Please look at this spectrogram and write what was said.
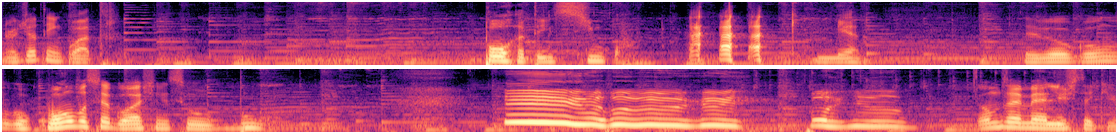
Eu já tem quatro. Porra, tem cinco. que merda. Você vê o quão, o quão você gosta, hein, seu burro. Vamos ver minha lista aqui.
